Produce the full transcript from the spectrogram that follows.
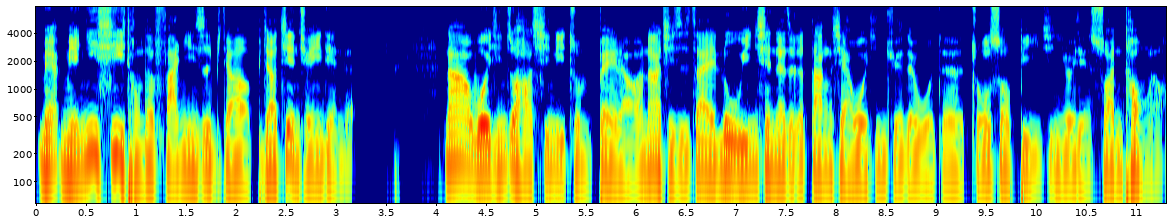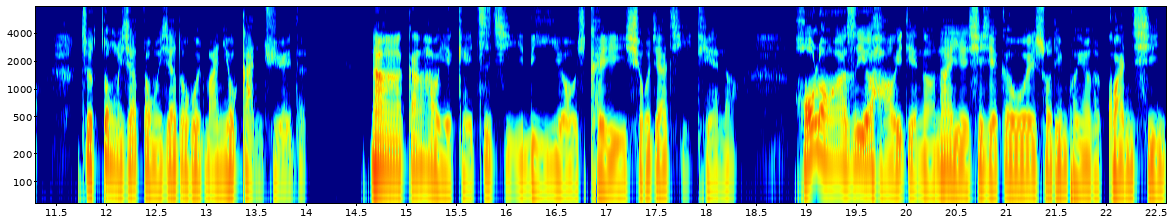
免免疫系统的反应是比较比较健全一点的。那我已经做好心理准备了哦。那其实，在录音现在这个当下，我已经觉得我的左手臂已经有一点酸痛了，就动一下动一下都会蛮有感觉的。那刚好也给自己理由可以休假几天哦。喉咙啊是有好一点哦。那也谢谢各位收听朋友的关心。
